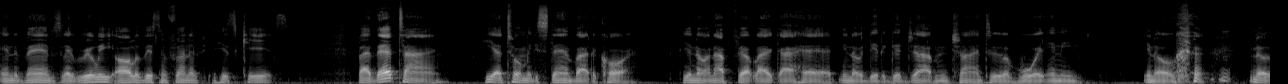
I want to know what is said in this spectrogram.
in the van to say, Really? All of this in front of his kids? By that time, he had told me to stand by the car, you know, and I felt like I had, you know, did a good job in trying to avoid any, you know, you know,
